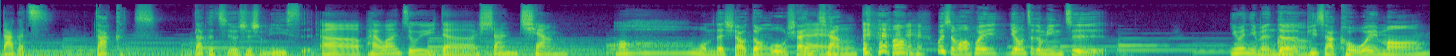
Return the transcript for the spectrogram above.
？Ducks，Ducks，Ducks 又是什么意思？呃，台湾族语的山羌哦，我们的小动物山羌。哦，为什么会用这个名字？因为你们的披萨口味吗？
